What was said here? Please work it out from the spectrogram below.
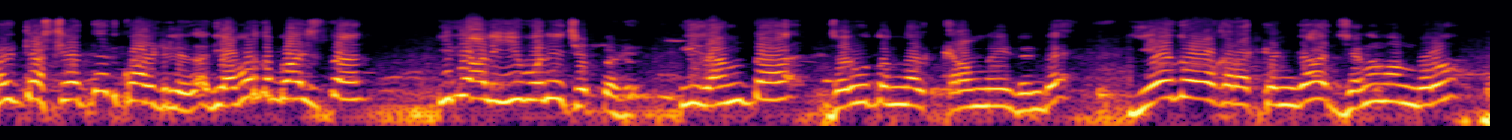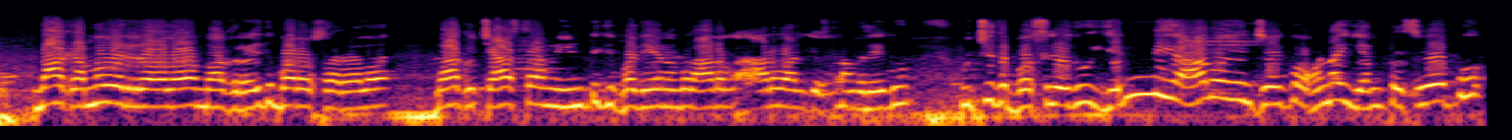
మళ్ళీ టెస్ట్ చేస్తే అది క్వాలిటీ లేదు. అది ఎవరితో బాధిస్తా ఇది వాళ్ళు ఈవోనే చెప్పాడు. ఇదంతా జరుగుతున్న క్రమం ఏంటంటే ఏదో ఒక రకంగా జనమందరం మాకు అమ్మఒడి రాలా మాకు రైతు భరోసా రాలా మాకు చేస్తాను ఇంటికి పదిహేను వందలు ఆడ ఆడవాళ్ళకి ఇస్తాను లేదు ఉచిత బస్సు లేదు ఎన్ని ఆలోచన చేయకోకుండా ఎంతసేపు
